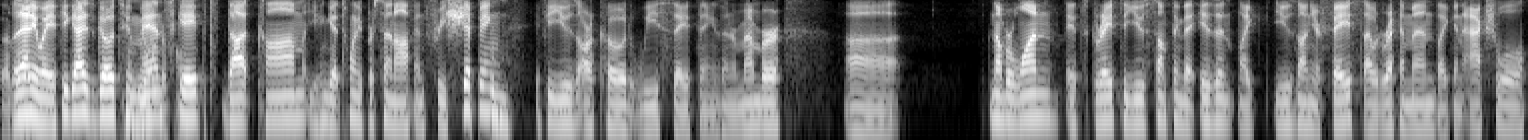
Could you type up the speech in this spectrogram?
That but will- anyway, if you guys go to That'll be wonderful. manscaped.com, you can get 20% off and free shipping Mm. if you use our code we say things. And remember, uh number one, it's great to use something that isn't like used on your face. I would recommend like an actual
